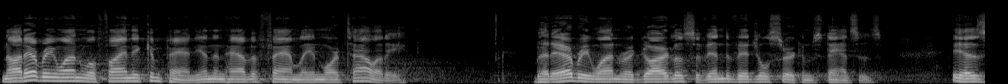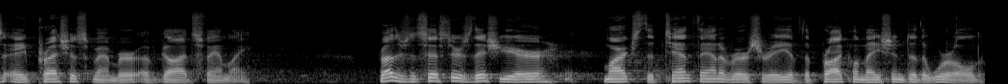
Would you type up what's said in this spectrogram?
Not everyone will find a companion and have a family in mortality, but everyone, regardless of individual circumstances, is a precious member of God's family. Brothers and sisters, this year marks the 10th anniversary of the proclamation to the world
